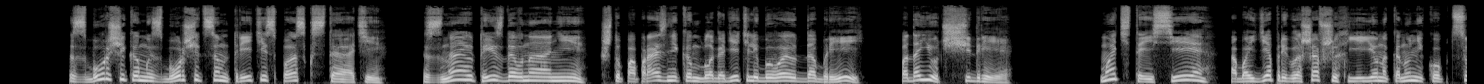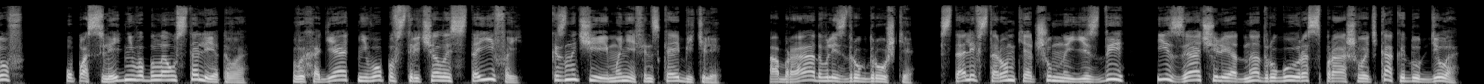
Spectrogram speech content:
Сборщикам и сборщицам третий спас кстати. Знают издавна они, что по праздникам благодетели бывают добрей, подают щедрее. Мать Таисея, обойдя приглашавших ее накануне купцов, у последнего была у Столетова. Выходя от него, повстречалась с Таифой, казначеей Манефинской обители. Обрадовались друг дружке, стали в сторонке от шумной езды и зачали одна другую расспрашивать, как идут дела.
